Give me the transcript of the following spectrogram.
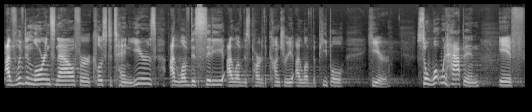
I've lived in Lawrence now for close to 10 years. I love this city. I love this part of the country. I love the people here. So, what would happen if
